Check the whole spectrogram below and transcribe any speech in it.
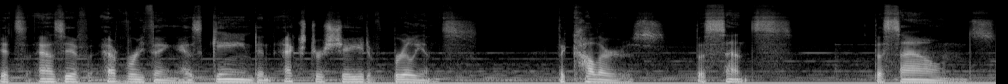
it's as if everything has gained an extra shade of brilliance. The colors, the scents, the sounds,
